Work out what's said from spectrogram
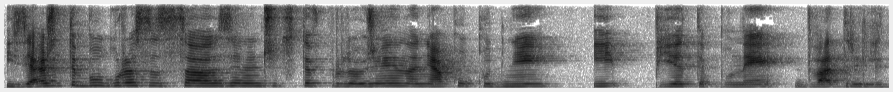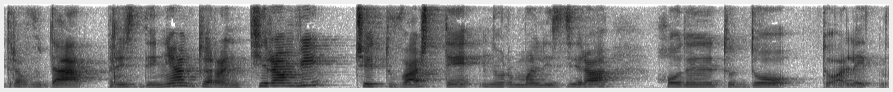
изяждате булгура с зеленчуците в продължение на няколко дни и пиете поне 2-3 литра вода през деня. Гарантирам ви, че това ще нормализира ходенето до туалетна.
